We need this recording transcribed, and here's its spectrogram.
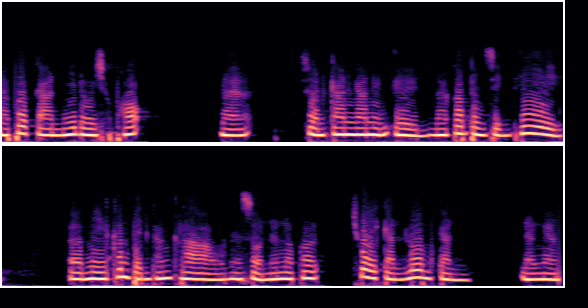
นะเพื่อการนี้โดยเฉพาะนะส่วนการงานอื่นๆนะก็เป็นสิ่งที่มีขึ้นเป็นครั้งคราวนะส่วนนั้นเราก็ช่วยกันร่วมกันนะงาน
